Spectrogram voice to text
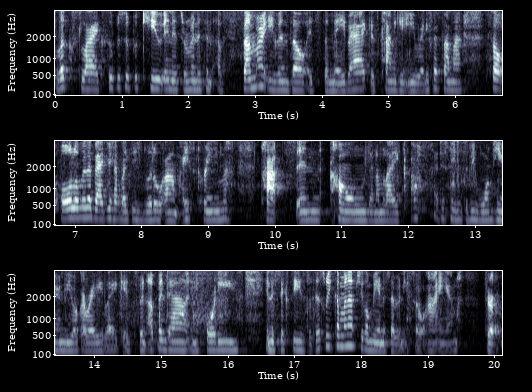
looks like. Super, super cute and it's reminiscent of summer even though it's the May bag. It's kind of getting you ready for summer. So all over the bag you have like these little um, ice cream pops and cones and I'm like, oh, I just needed to be warm here in New York already. Like it's been up and down in the 40s, in the 60s, but this week coming up, she's gonna be in the 70s. So I am thrilled.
